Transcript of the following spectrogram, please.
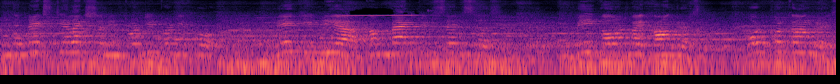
in the next election in 2024. Make India come back to its senses and be governed by Congress. Vote for Congress.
